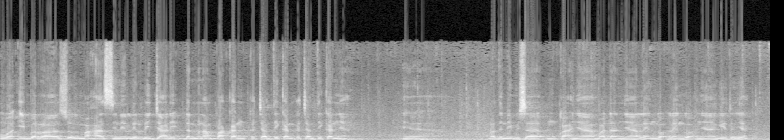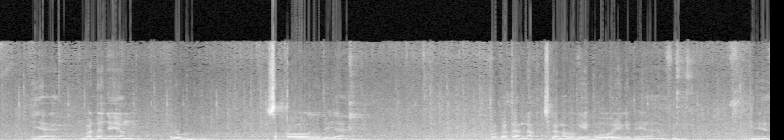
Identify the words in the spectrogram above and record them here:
wa ibrazul mahasini lirrijali dan menampakkan kecantikan-kecantikannya. Ya. Berarti ini bisa mukanya badannya lenggok-lenggoknya gitu ya. Ya badannya yang aduh sekol gitu ya. Kata anak sekarang apa boy gitu ya. Ya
